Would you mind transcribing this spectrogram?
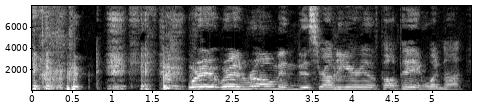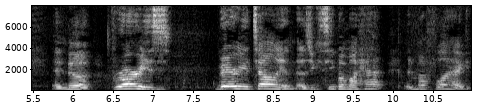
we're we're in Rome and the surrounding area of Pompeii and whatnot. And uh, Ferrari is very Italian, as you can see by my hat and my flag.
